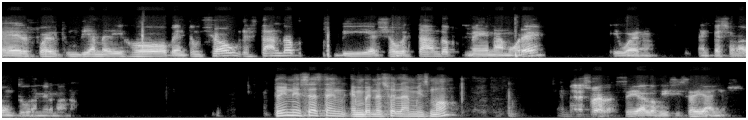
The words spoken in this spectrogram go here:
él fue el que un día me dijo, vente a un show de stand-up. Vi el show de stand-up, me enamoré. Y bueno, empezó la aventura, mi hermano. ¿Tú iniciaste en, en Venezuela mismo? En Venezuela, sí, a los 16 años.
